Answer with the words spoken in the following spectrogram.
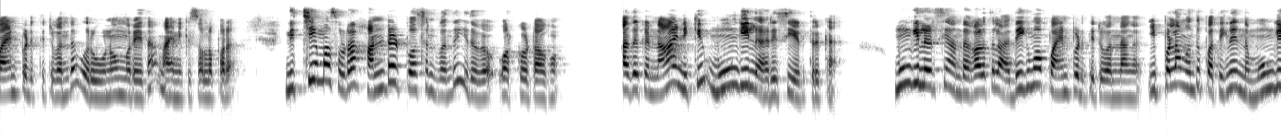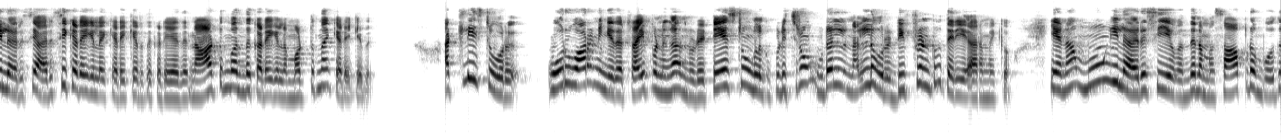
பயன்படுத்திட்டு வந்த ஒரு உணவு முறை தான் நான் இன்னைக்கு சொல்ல போகிறேன் நிச்சயமாக சொல்கிறேன் ஹண்ட்ரட் பர்சன்ட் வந்து இது ஒர்க் அவுட் ஆகும். அதுக்கு நான் இன்னைக்கு மூங்கில் அரிசி எடுத்திருக்கேன். மூங்கில் அரிசி அந்த காலத்தில் அதிகமாக பயன்படுத்திட்டு வந்தாங்க. இப்போல்லாம் வந்து பார்த்திங்கன்னா இந்த மூங்கில் அரிசி அரிசி கடைகளில் கிடைக்கிறது கிடையாது. நாட்டு மருந்து கடைகளில் மட்டும்தான் கிடைக்கிது. அட்லீஸ்ட் ஒரு ஒரு வாரம் நீங்கள் இதை ட்ரை பண்ணுங்கள் அதனுடைய டேஸ்ட்டும் உங்களுக்கு பிடிச்சிரும் உடலில் நல்ல ஒரு டிஃப்ரெண்ட்டும் தெரிய ஆரம்பிக்கும். ஏன்னா மூங்கில் அரிசியை வந்து நம்ம சாப்பிடும்போது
